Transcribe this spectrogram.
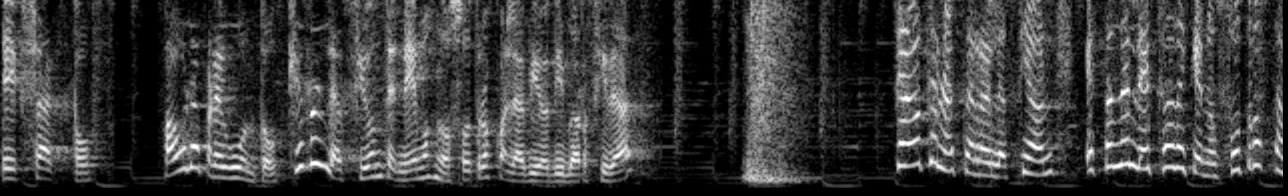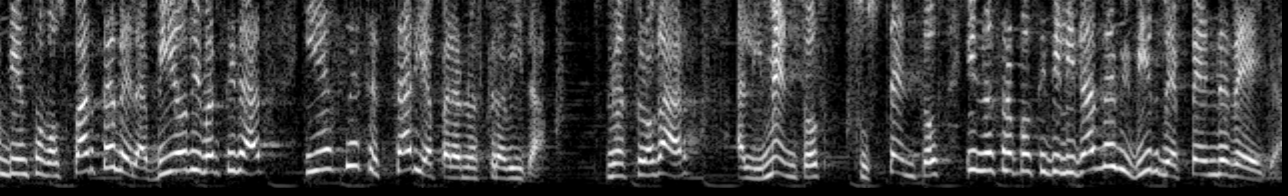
Exacto. Ahora pregunto, ¿qué relación tenemos nosotros con la biodiversidad? Creo que nuestra relación está en el hecho de que nosotros también somos parte de la biodiversidad y es necesaria para nuestra vida. Nuestro hogar, alimentos, sustentos y nuestra posibilidad de vivir depende de ella.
